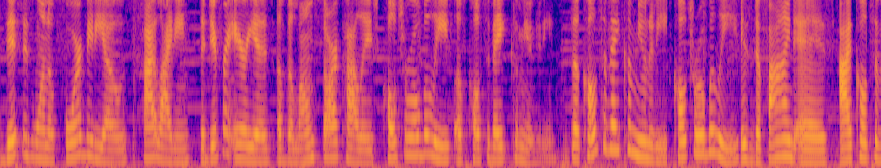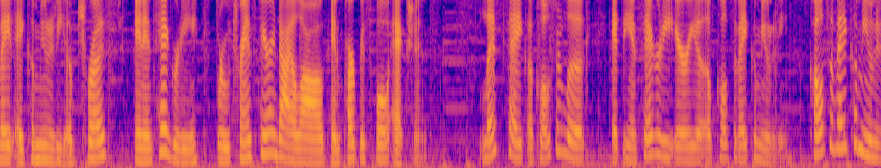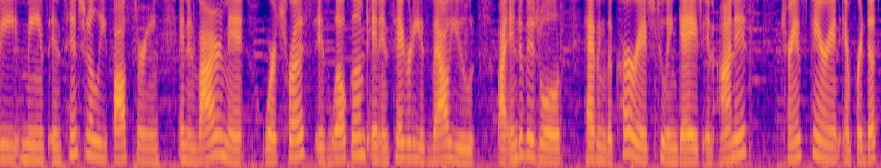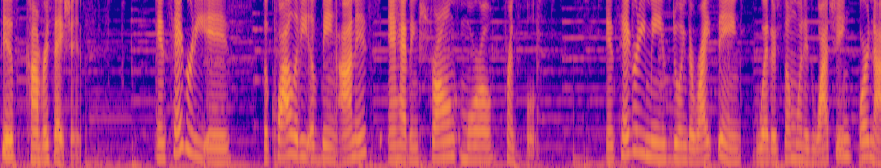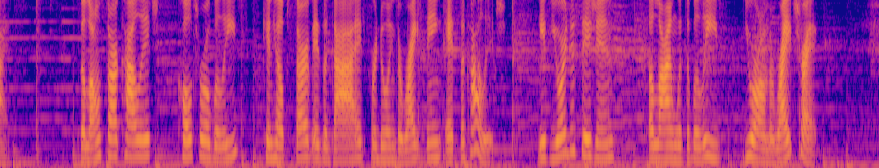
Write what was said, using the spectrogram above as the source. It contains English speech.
This is one of four videos highlighting the different areas of the Lone Star College cultural belief of cultivate community. The cultivate community cultural belief is defined as I cultivate a community of trust and integrity through transparent dialogue and purposeful actions. Let's take a closer look at the integrity area of cultivate community. Cultivate community means intentionally fostering an environment where trust is welcomed and integrity is valued by individuals having the courage to engage in honest, transparent, and productive conversations. Integrity is the quality of being honest and having strong moral principles. Integrity means doing the right thing whether someone is watching or not. The Lone Star College cultural beliefs can help serve as a guide for doing the right thing at the college. If your decisions align with the beliefs, you are on the right track.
